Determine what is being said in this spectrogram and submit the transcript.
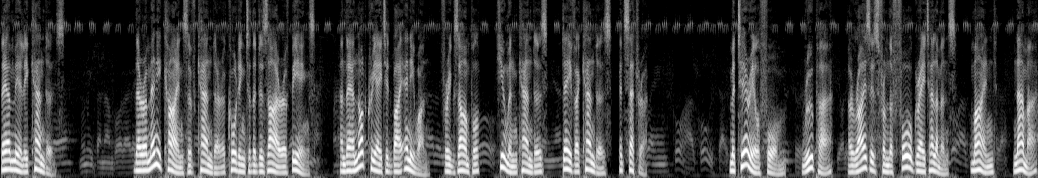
they are merely khandhas. There are many kinds of khandha according to the desire of beings, and they are not created by anyone, for example, human khandhas, deva khandhas, etc. Material form, rupa, arises from the four great elements, mind, nama,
